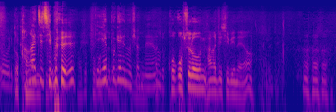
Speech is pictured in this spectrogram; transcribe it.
또 이렇게 또 강아지 집을 아주 고급스러운, 예쁘게 해놓으셨네요. 아주 고급스러운 강아지 집이네요.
